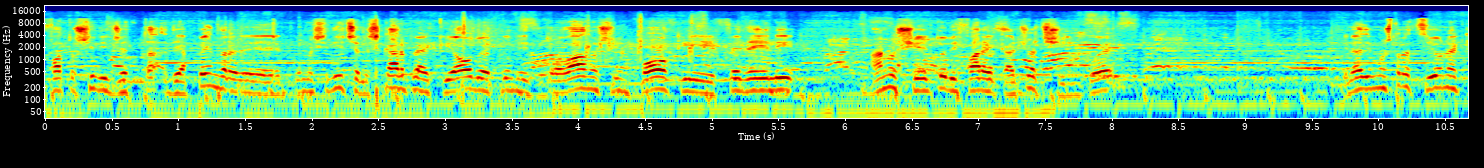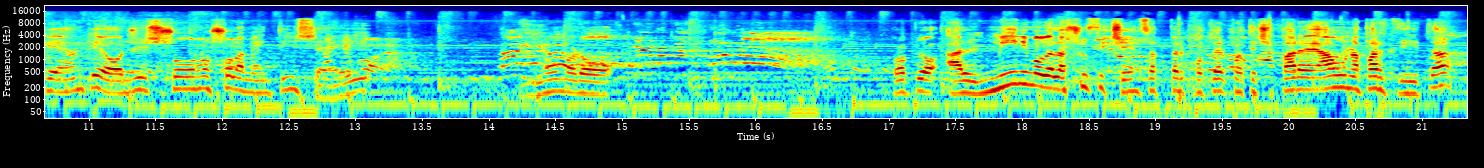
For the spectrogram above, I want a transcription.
hanno fatto sì di, getta- di appendere le, come si dice le scarpe al chiodo e quindi trovandosi in pochi fedeli hanno scelto di fare il calcio a 5 e la dimostrazione è che anche oggi sono solamente in 6 numero proprio al minimo della sufficienza per poter partecipare a una partita.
